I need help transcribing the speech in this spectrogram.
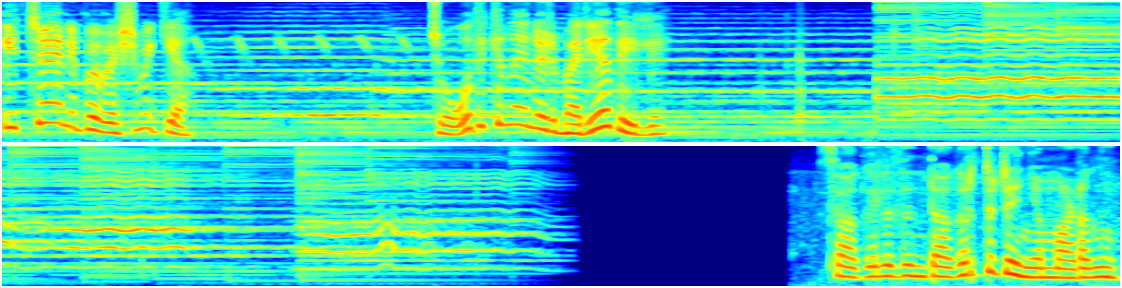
ഇച്ഛയനിപ്പോ വിഷമിക്ക. ചോദിക്കുന്നതിനൊരു മര്യാദയില്ലേ? സകലതും തകർത്തിട്ടേ ഞാൻ മടങ്ങും.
